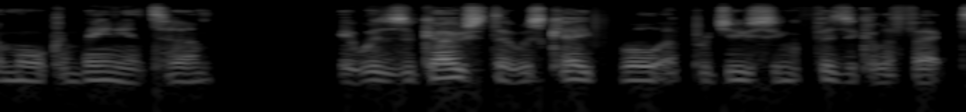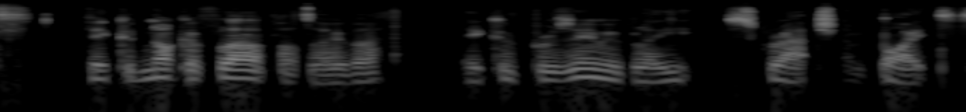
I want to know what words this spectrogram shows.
a more convenient term, it was a ghost that was capable of producing physical effects. If it could knock a flower pot over, it could presumably scratch and bite,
